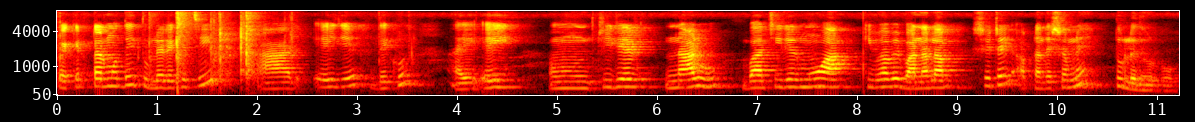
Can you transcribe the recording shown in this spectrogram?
প্যাকেটটার মধ্যেই তুলে রেখেছি। আর এই যে দেখুন, এই- চিড়ের নাড়ু বা চিড়ের মোয়া কীভাবে বানালাম, সেটাই আপনাদের সামনে তুলে ধরবো।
